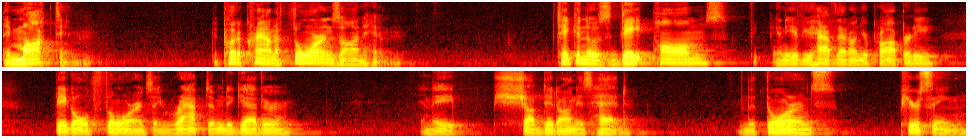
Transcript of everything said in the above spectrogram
They mocked him. They put a crown of thorns on him. Taking those date palms, any of you have that on your property? big old thorns. They wrapped him together and they shoved it on his head. And the thorns piercing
